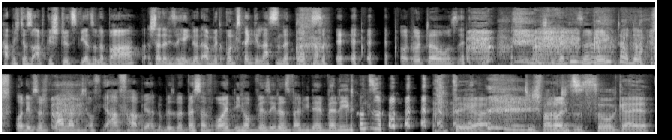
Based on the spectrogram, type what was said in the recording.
habe mich da so abgestützt wie an so einer Bar, stand da diese Regentonne, aber mit runtergelassener Hose und Unterhose. Ich stehe an dieser Regentonne und nehme so Sprachnachricht auf, ja Fabian, du bist mein bester Freund, ich hoffe, wir sehen uns bald wieder in Berlin und so. Digga, die Und- ist so geil.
